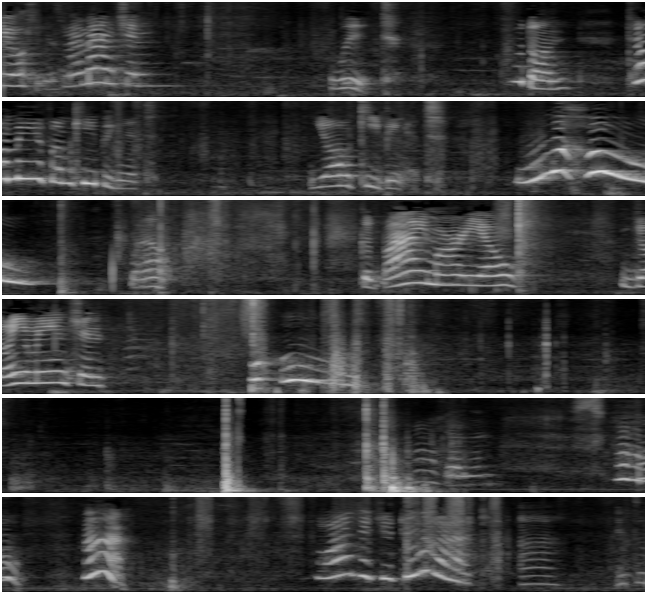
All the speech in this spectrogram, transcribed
Mario, here's my mansion. Wait. Hold on. Tell me if I'm keeping it. You're keeping it. Woohoo! Well, goodbye, Mario. Enjoy your mansion. Woohoo! Oh, ah. Why did you do that? Uh, it's a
